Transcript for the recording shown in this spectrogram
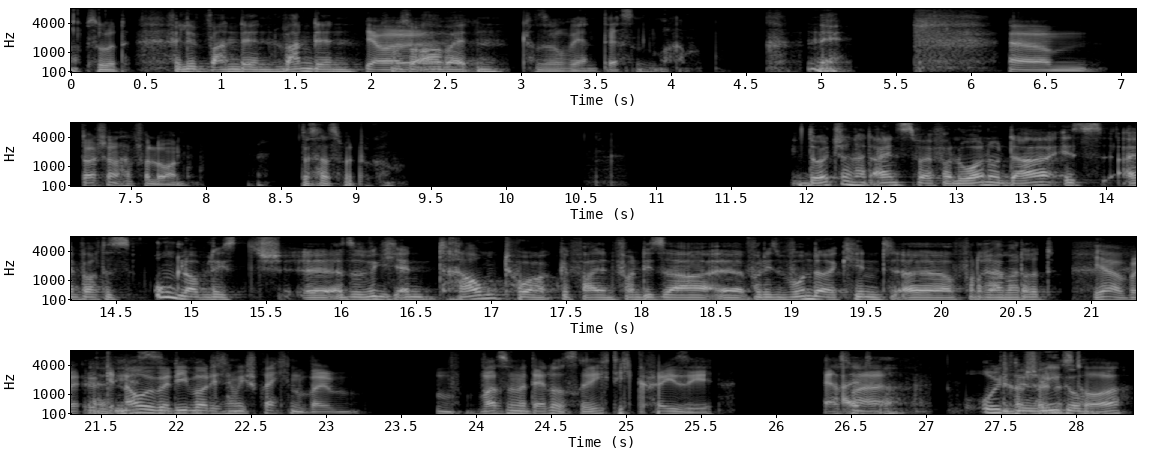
Absolut. Philipp, wann denn? Wann denn? Ja, ich muss so äh, arbeiten. Kannst du währenddessen machen. Nee. Ähm, Deutschland hat verloren. Das hast du mitbekommen. Deutschland hat 1-2 verloren und da ist einfach das unglaublichst, äh, also wirklich ein Traumtor gefallen von dieser, äh, von diesem Wunderkind äh, von Real Madrid. Ja, weil Äh, genau über die? wollte ich nämlich sprechen, weil was ist mit der los? Richtig crazy. Erstmal ultra schönes. Tor.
